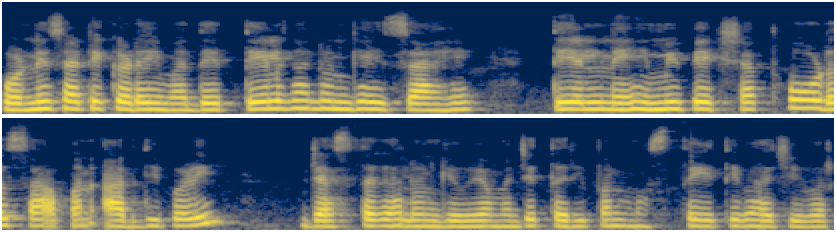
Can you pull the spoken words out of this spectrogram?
फोडणीसाठी कढईमध्ये तेल घालून घ्यायचं आहे. तेल नेहमीपेक्षा थोडंसं आपण अर्धी पळी जास्त घालून घेऊया म्हणजे तरी पण मस्त येते भाजीवर.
